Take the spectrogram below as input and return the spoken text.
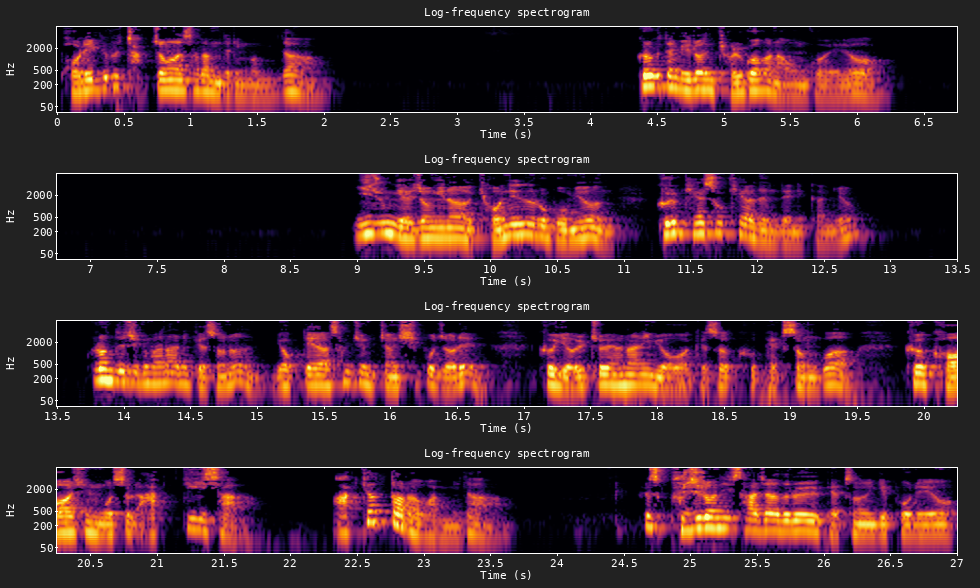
버리기로 작정한 사람들인 겁니다. 그렇기 때문에 이런 결과가 나온 거예요. 이중 예정이나 견인으로 보면 그렇게 해석해야 된다니까요. 그런데 지금 하나님께서는 역대하 36장 15절에 그 열조의 하나님 여호와께서 그 백성과 그 거하시는 곳을 아끼사 아꼈다라고 합니다. 그래서 부지런히 사자들을 백성에게 보내어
